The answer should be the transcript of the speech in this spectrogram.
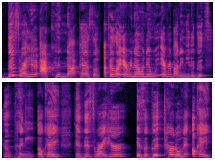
this right here, I could not pass up. I feel like every now and then, everybody need a good suit, honey. Okay, and this right here is a good turtleneck. Okay,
